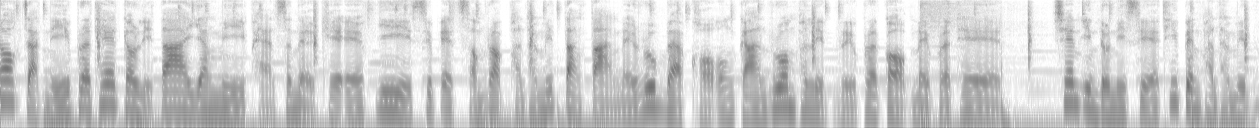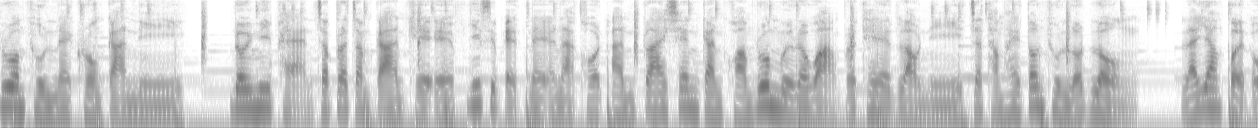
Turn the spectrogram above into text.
นอกจากนี้ประเทศเกาหลีใต้ยังมีแผนเสนอ KF-21 สำหรับพันธมิตรต่างๆ ในรูปแบบขององค์การร่วมผลิตหรือประกอบในประเทศ เช่น อินโดนีเซียที่เป็นพันธมิตรร่วมทุนในโครงการนี้ โดยมีแผนจะประจำการ KF-21 ในอนาคตอันใกล้เช่นกันความร่วมมือระหว่างประเทศเหล่านี้จะทำให้ต้นทุนลดลง และยังเปิดโอ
